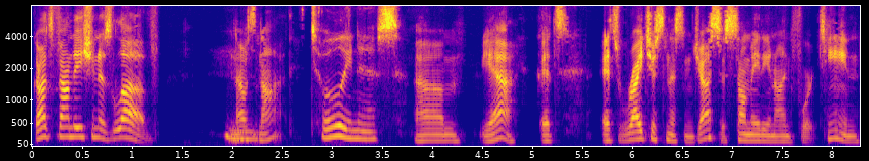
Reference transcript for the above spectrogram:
God's foundation is love. No, it's hmm. not. Holiness. Um, yeah, it's it's righteousness and justice. Psalm 89, 14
